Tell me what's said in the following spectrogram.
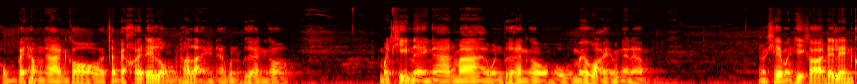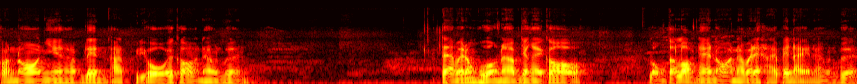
ผมไปทำงานก็จะไม่ค่อยได้ลงเท่าไหร่นะเพื่อนๆก็บางทีเหนื่อยงานมาเพื่อนๆก็โอ้โหไม่ไหวเหมือนกันนะครับ โอเคบางทีก็ได้เล่นก่อนนอนเงี้ยครับเล่นอัดวิดีโอไว้ก่อนนะเพื่อนๆแต่ไม่ต้องห่วงนะครับ ยังไงก็ลงตลอดแน่นอนนะไม่ได้หายไปไหนนะเพื่อน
